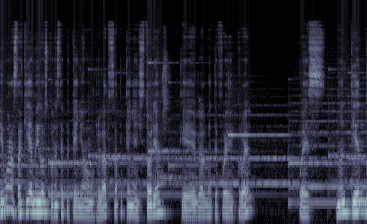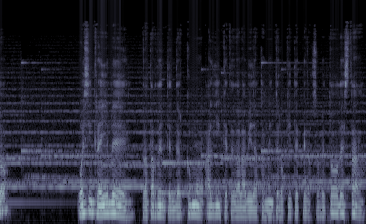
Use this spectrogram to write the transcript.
Y bueno, hasta aquí amigos con este pequeño relato, esta pequeña historia que realmente fue cruel. Pues no entiendo o es increíble tratar de entender cómo alguien que te da la vida también te lo quite, pero sobre todo de esta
